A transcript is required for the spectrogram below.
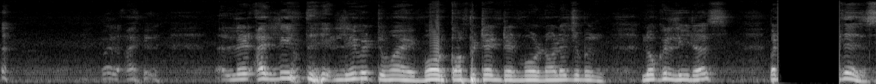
will well, I. Let, I leave the, leave it to my more competent and more knowledgeable local leaders. But this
